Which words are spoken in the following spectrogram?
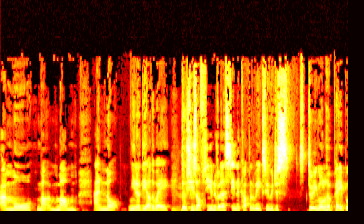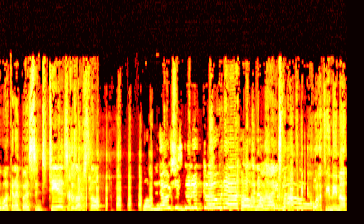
I'm more mum and not, you know, the other way. Though she's off to university in a couple of weeks, we were just doing all her paperwork and I burst into tears because I just thought, well, no, she's going to go now. And I'm like, It's not no. get quality, Nina.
